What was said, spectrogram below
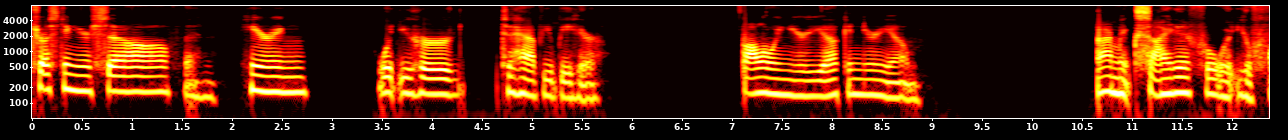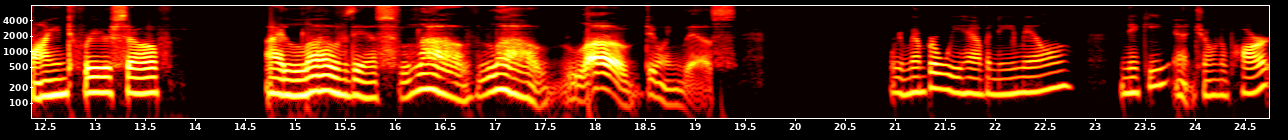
trusting yourself and hearing what you heard to have you be here. Following your yuck and your yum. I'm excited for what you'll find for yourself. I love this, love, love, love doing this. Remember, we have an email, Nikki at joanofheart.com.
